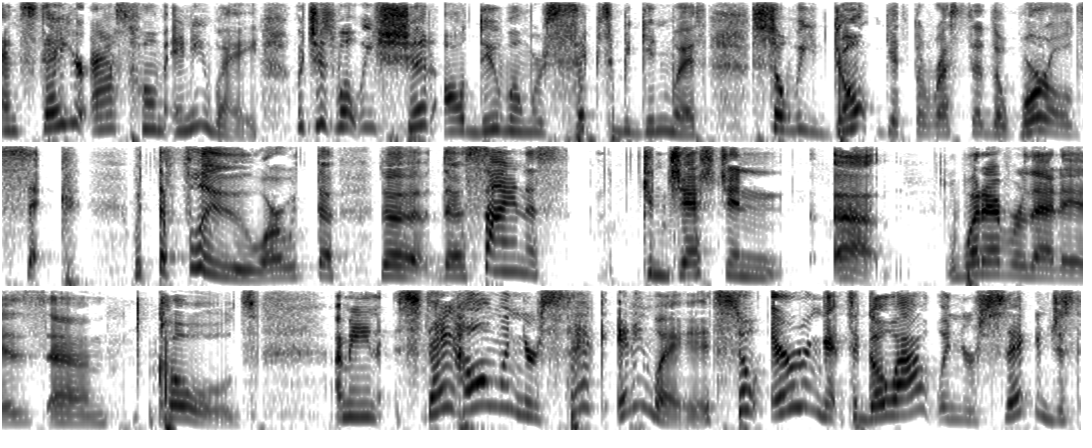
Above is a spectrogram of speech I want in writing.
and stay your ass home anyway, which is what we should all do when we're sick to begin with, so we don't get the rest of the world sick with the flu or with the the the sinus congestion uh, whatever that is, um, colds. I mean, stay home when you're sick anyway. It's so arrogant to go out when you're sick and just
